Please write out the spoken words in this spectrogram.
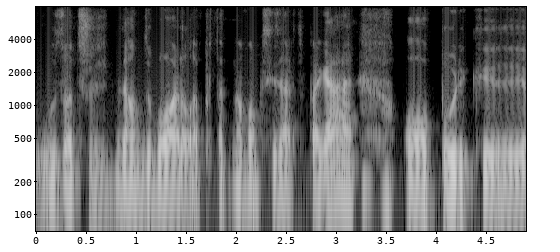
os outros dão de borla, portanto não vão precisar de pagar, ou porque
